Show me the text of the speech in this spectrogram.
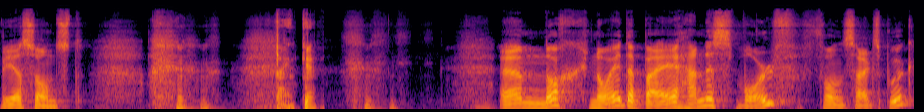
wer sonst? Danke. Ähm, noch neu dabei Hannes Wolf von Salzburg.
